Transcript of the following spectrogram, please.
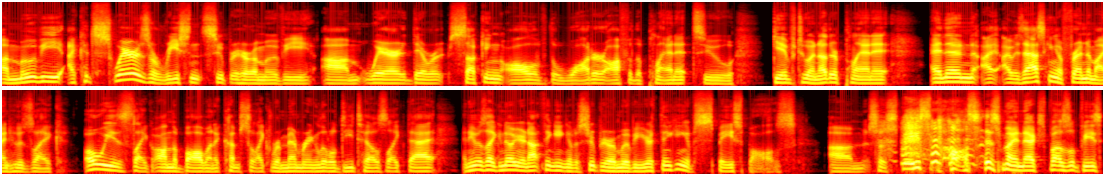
a movie I could swear is a recent superhero movie um, where they were sucking all of the water off of the planet to give to another planet. And then I, I was asking a friend of mine who's like always like on the ball when it comes to like remembering little details like that. And he was like, no, you're not thinking of a superhero movie. You're thinking of Spaceballs. Um, so Spaceballs is my next puzzle piece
